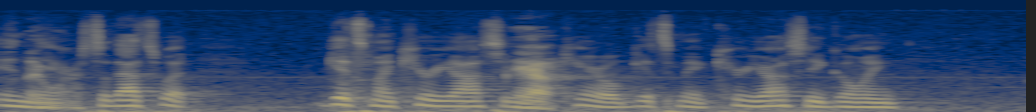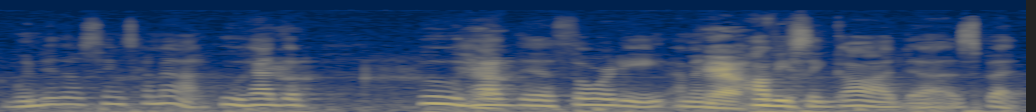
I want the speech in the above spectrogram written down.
in there. were. So that's what gets my curiosity, Yeah. Carol, gets my curiosity going, when did those things come out? Who had the, who Yeah. had the authority? I mean, Yeah. obviously God does, but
